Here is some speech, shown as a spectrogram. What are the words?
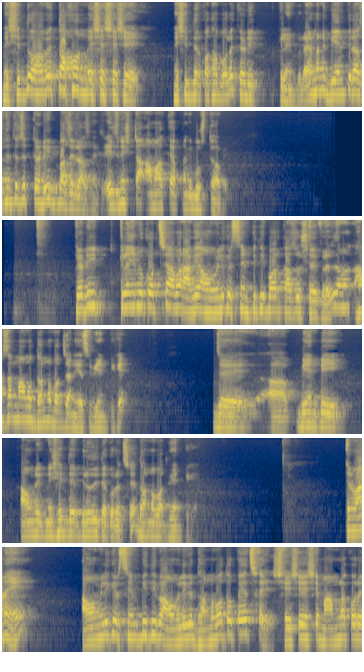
নিষিদ্ধ হবে, তখন এসে শেষে নিষিদ্ধের কথা বলে ক্রেডিট ক্লেমগুলো মানে বিএনপি রাজনীতি হচ্ছে ক্রেডিট বাজের রাজনীতি। এই জিনিসটা আমাকে আপনাকে বুঝতে হবে। ক্রেডিট ক্লেমও করছে, আবার আগে আওয়ামী লীগের সিম্পিতি পাওয়ার কাজও সেরে ফেলেছে। যেমন হাসান মাহমুদ ধন্যবাদ জানিয়েছে বিএনপিকে যে বিএনপি আওয়ামী লীগ নিষিদ্ধের বিরোধিতা করেছে। ধন্যবাদ বিএনপিকে এর মানে আওয়ামী লীগের সিম্পিতি বা আওয়ামী লীগের ধন্যবাদও পেয়েছে, শেষে এসে মামলা করে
